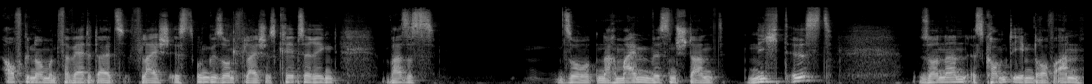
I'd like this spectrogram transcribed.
aufgenommen und verwertet als Fleisch ist ungesund, Fleisch ist krebserregend, was es so nach meinem Wissensstand nicht ist sondern es kommt eben drauf an.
